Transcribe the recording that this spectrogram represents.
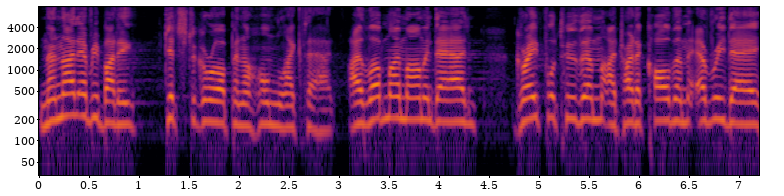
Now, not everybody gets to grow up in a home like that. I love my mom and dad, grateful to them. I try to call them every day.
